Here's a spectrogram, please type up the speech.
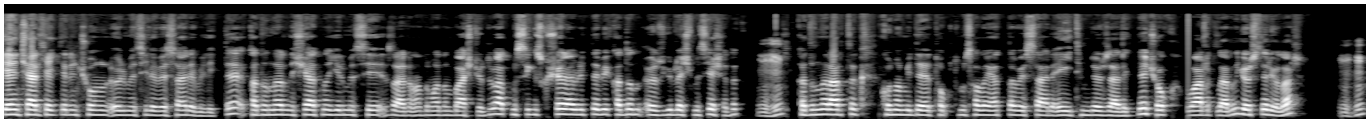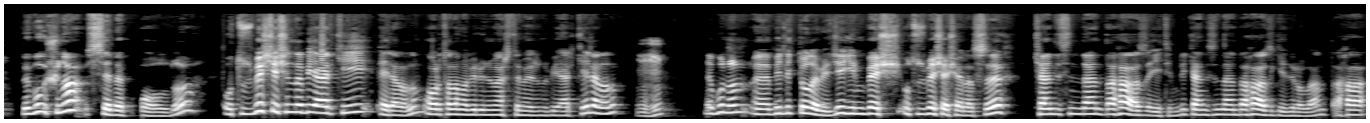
genç erkeklerin çoğunun ölmesiyle vesaire birlikte kadınların iş hayatına girmesi zaten adım adım başlıyordu. Ve 68 kuşağıyla birlikte bir kadın özgürleşmesi yaşadık. Hı hı. Kadınlar artık ekonomide, toplumsal hayatta vesaire eğitimde özellikle çok varlıklarını gösteriyorlar. Hı hı. Ve bu şuna sebep oldu. 35 yaşında bir erkeği ele alalım. Ortalama bir üniversite mezunu bir erkeği ele alalım. Hı hı. Ve bunun e, birlikte olabileceği 25-35 yaş arası kendisinden daha az eğitimli, kendisinden daha az gelir olan, daha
